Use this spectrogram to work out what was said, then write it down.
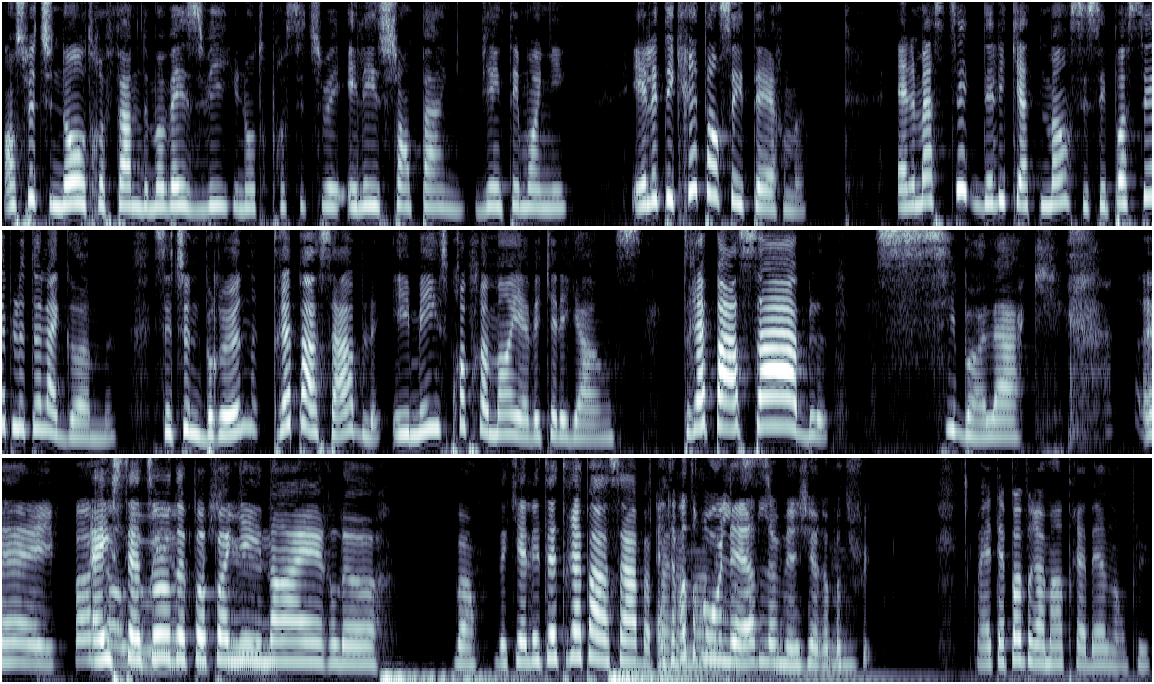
Ensuite, une autre femme de mauvaise vie, une autre prostituée, Élise Champagne, vient témoigner. Et elle est écrite en ces termes. Elle mastique délicatement, si c'est possible, de la gomme. C'est une brune, très passable, et mise proprement et avec élégance. Très passable! Cibolac! Hey, fuck Hey, c'était dur de pas the pogner les shoe. nerfs, là. Bon, donc elle était très passable, Elle était pas trop la laide, là, mais j'aurais pas Mm. touché. Elle était pas vraiment très belle non plus.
